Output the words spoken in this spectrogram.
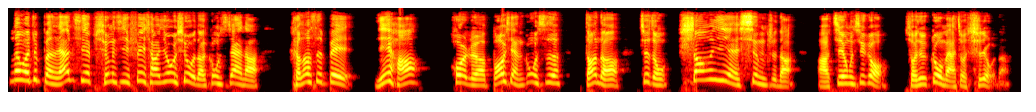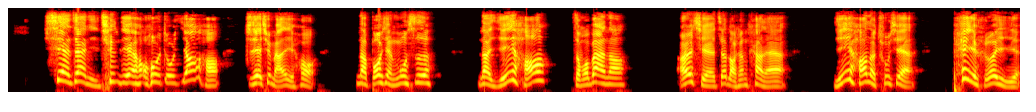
那么，这本来这些评级非常优秀的公司债呢，可能是被银行或者保险公司等等这种商业性质的啊金融机构所去购买所持有的，现在你今天欧洲央行直接去买了以后，那保险公司那银行怎么办呢？而且在老陈看来，银行的出现配合以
